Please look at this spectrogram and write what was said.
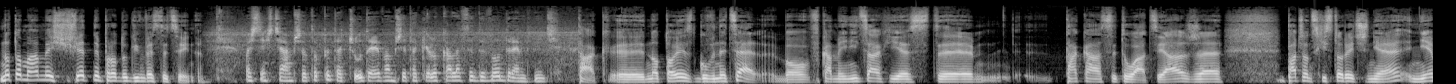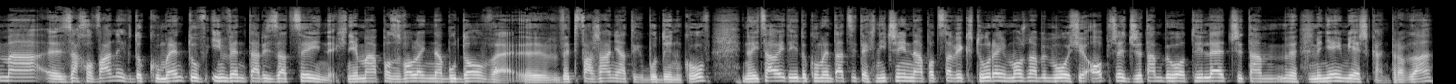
no to mamy świetny produkt inwestycyjny. Właśnie chciałam się o to pytać, czy udaje Wam się takie lokale wtedy wyodrębnić? Tak, y, no to jest główny cel, bo w kamienicach jest y, taka sytuacja, że patrząc historycznie, nie ma e, zachowanych dokumentów inwentaryzacyjnych, nie ma pozwoleń na budowę, wytwarzania tych budynków, no i całej tej dokumentacji technicznej, na podstawie której można by było się oprzeć, że tam było tyle, czy tam mniej mieszkań, prawda?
